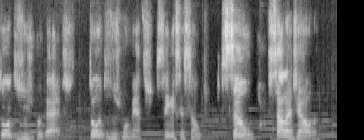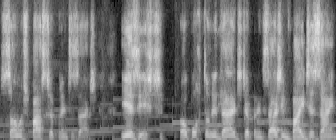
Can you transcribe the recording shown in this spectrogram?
todos os lugares, todos os momentos, sem exceção, são sala de aula, são espaço de aprendizagem. E existe a oportunidade de aprendizagem by design,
